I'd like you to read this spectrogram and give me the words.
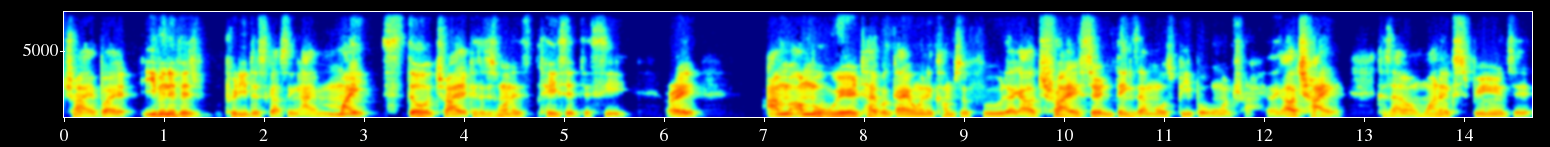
try it. But even if it's pretty disgusting, I might still try it because I just want to taste it to see, right? I'm I'm a weird type of guy when it comes to food. Like I'll try certain things that most people won't try. Like I'll try it because I want to experience it.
